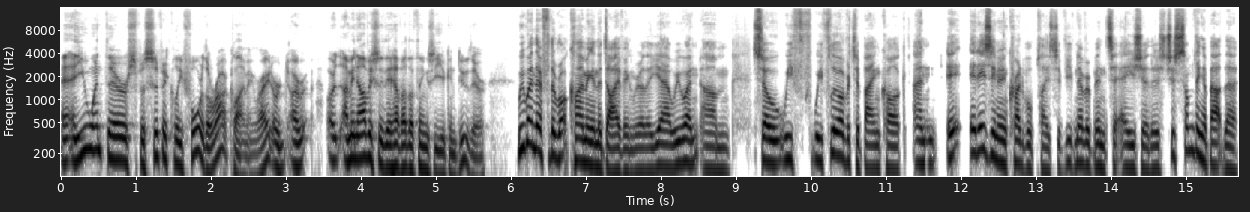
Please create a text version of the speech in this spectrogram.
And you went there specifically for the rock climbing, right? Or, or, or I mean, obviously they have other things that you can do there we went there for the rock climbing and the diving really. Yeah we went um, so we f- we flew over to bangkok and it, it is an incredible place. If you've never been to asia there's just something about the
